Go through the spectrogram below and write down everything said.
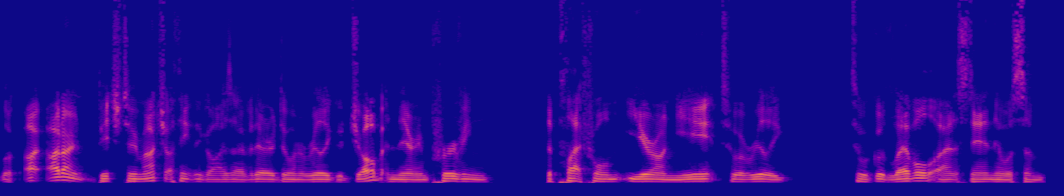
look, I, I don't bitch too much. I think the guys over there are doing a really good job, and they're improving the platform year on year to a really to a good level. I understand there was some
